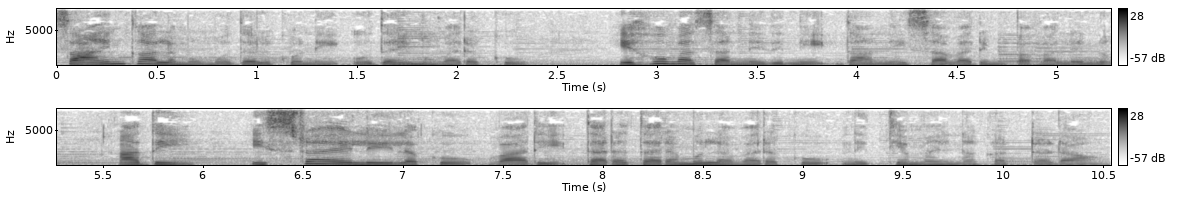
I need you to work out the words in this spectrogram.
సాయంకాలము మొదలుకొని ఉదయం వరకు యహువ సన్నిధిని దాన్ని సవరింపవలెను. అది ఇస్రాయేలీలకు వారి తరతరముల వరకు నిత్యమైన కట్టడా.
